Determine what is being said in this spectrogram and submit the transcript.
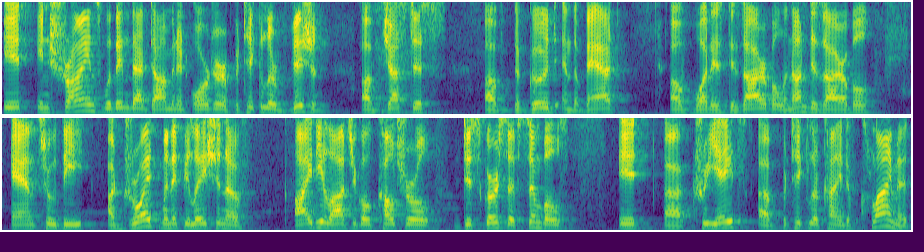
It enshrines within that dominant order a particular vision of justice, of the good and the bad, of what is desirable and undesirable, and through the adroit manipulation of ideological, cultural, discursive symbols, it uh, creates a particular kind of climate,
